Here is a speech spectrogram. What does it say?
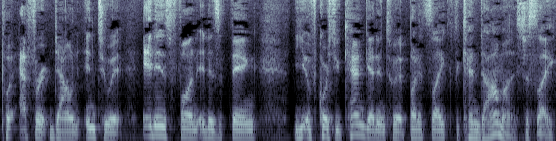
put effort down into it? It is fun. It is a thing. You, of course, you can get into it, but it's like the kendama. It's just like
